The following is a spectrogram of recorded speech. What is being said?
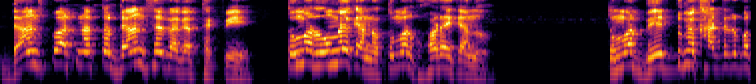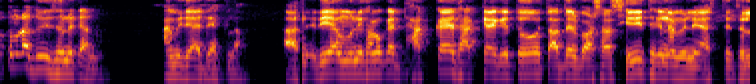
ডান্স পার্টনার তো ডান্সের জায়গায় থাকবে। তোমার রুমে কেন? তোমার ঘরে কেন? তোমার বেডরুমে খাটের উপর তোমরা দুইজনে কেন? আমি যা দেখলাম। আর রিয়া মনিক আমাকে ধাক্কায় ধাক্কায় গেত তাদের বাসার সিঁড়ি থেকে নামে নিয়ে আসতেছিল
